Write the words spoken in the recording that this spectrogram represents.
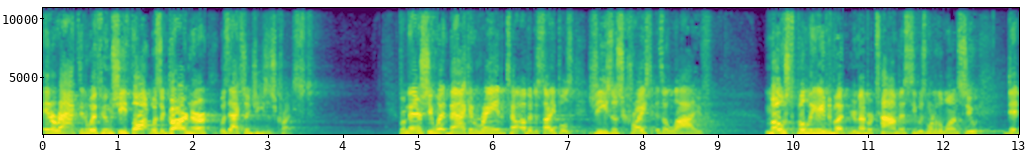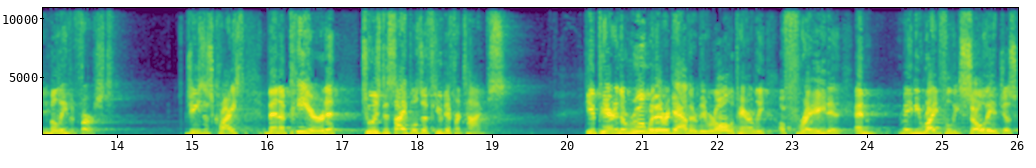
interacted with whom she thought was a gardener, was actually Jesus Christ. From there, she went back and ran to tell other disciples, Jesus Christ is alive. Most believed, but remember Thomas, he was one of the ones who didn't believe at first. Jesus Christ then appeared to his disciples a few different times. He appeared in the room where they were gathered. They were all apparently afraid, and, and maybe rightfully so. They had just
